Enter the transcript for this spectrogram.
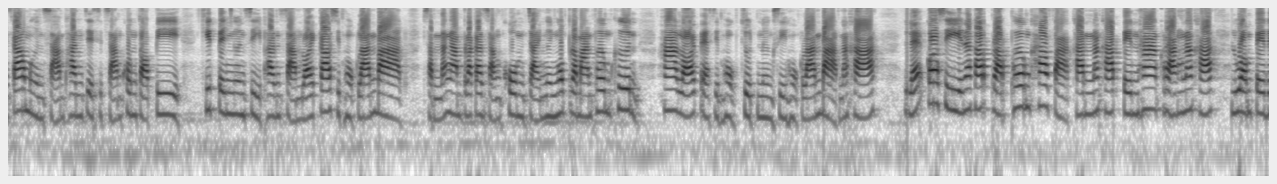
293,073คนต่อปี คิดเป็นเงิน 4,396 ล้านบาท สำนักงงานประกันสังคมจ่ายเงินงบประมาณเพิ่มขึ้น 586.146 ล้านบาทนะคะและก็4นะคะ ปรับเพิ่มค่าฝากคันนะคะ เป็น 5 ครั้งนะคะ รวมเป็น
